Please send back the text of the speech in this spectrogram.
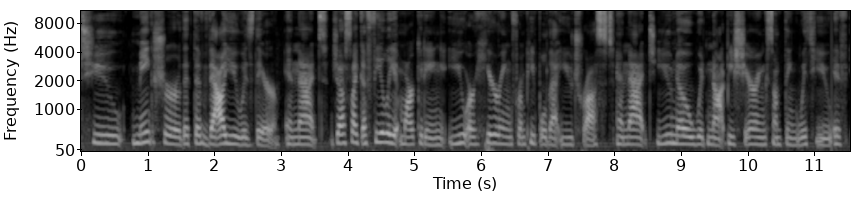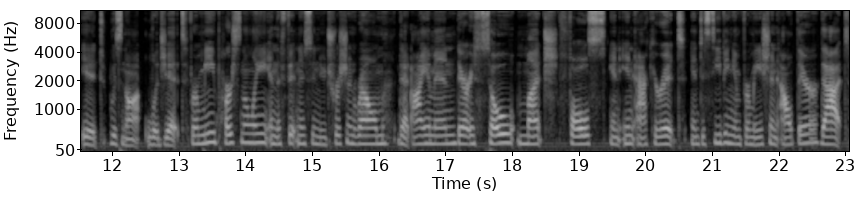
to make sure that the value is there and that just like affiliate marketing, you are hearing from people that you trust and that you know would not be sharing something with you if it was not legit. For me personally, in the fitness and nutrition realm that I am in, there is so much false and inaccurate and deceiving information out there that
